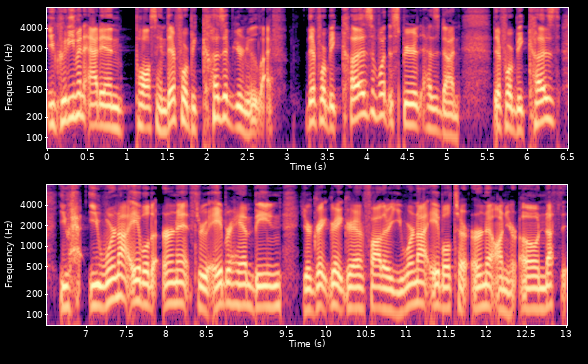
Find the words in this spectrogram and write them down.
you could even add in Paul saying, therefore, because of your new life, therefore, because of what the Spirit has done, therefore, because you ha- you were not able to earn it through Abraham being your great great grandfather, you were not able to earn it on your own. Nothing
